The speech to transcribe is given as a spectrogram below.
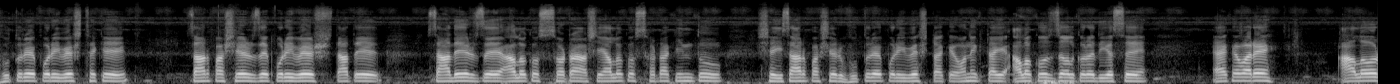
ভুতুরে পরিবেশ থেকে চারপাশের যে পরিবেশ, তাতে চাঁদের যে আলোকচ্ছটা, সেই আলোকচ্ছটা কিন্তু সেই চারপাশের ভুতুরে পরিবেশটাকে অনেকটাই আলোকোজ্জ্বল করে দিয়েছে। একেবারে আলোর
